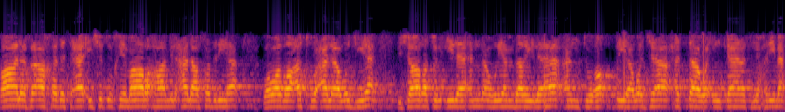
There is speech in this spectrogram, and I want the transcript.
قال فأخذت عائشة خمارها من على صدرها ووضعته على وجهها إشارة إلى أنه ينبغي لها أن تغطي وجهها حتى وإن كانت محرمة.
